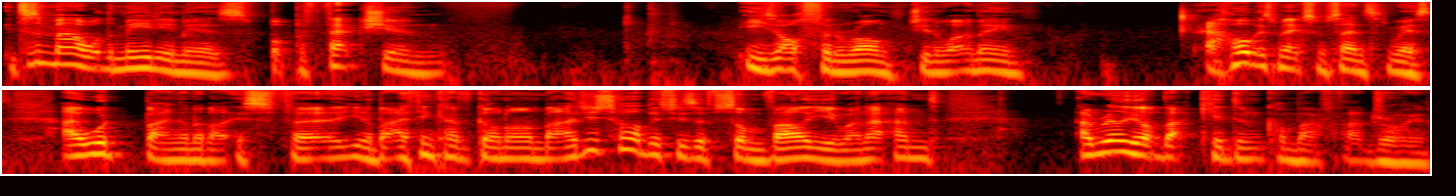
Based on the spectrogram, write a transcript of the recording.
it doesn't matter what the medium is but perfection is often wrong. Do you know what I mean I hope this makes some sense in ways. I would bang on about this for you know, but I think I've gone on. But I just hope this is of some value, and I, and I really hope that kid didn't come back for that drawing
